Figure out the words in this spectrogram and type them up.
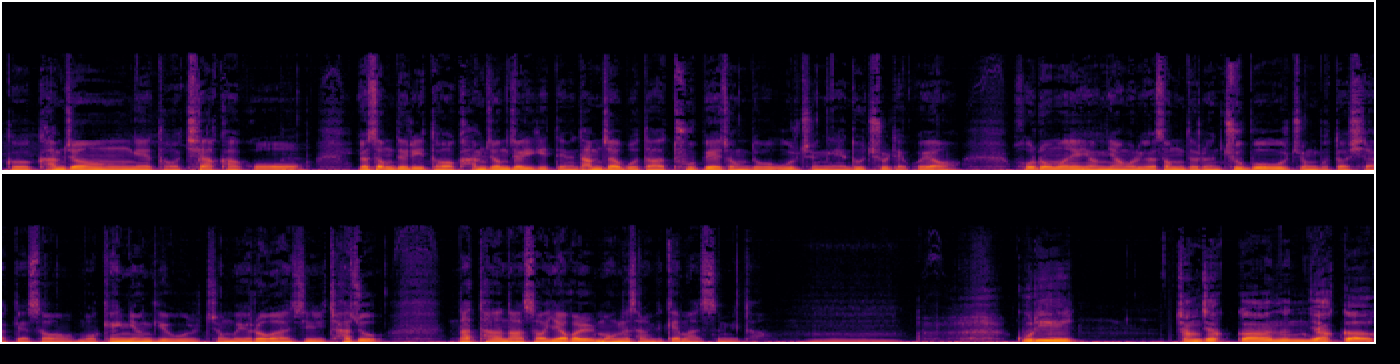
그 감정에 더 취약하고 여성들이 더 감정적이기 때문에 남자보다 두 배 정도 우울증에 노출되고요. 호르몬의 영향으로 여성들은 주부 우울증부터 시작해서 뭐 갱년기 우울증 뭐 여러 가지 자주 나타나서 약을 먹는 사람이 꽤 많습니다. 음, 우리 장 작가는 아까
